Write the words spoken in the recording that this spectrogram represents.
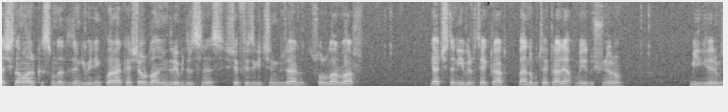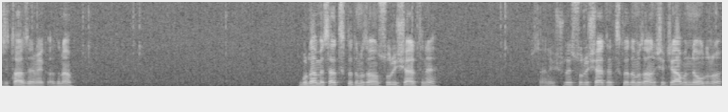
Açıklamalar kısmında dediğim gibi link var arkadaşlar. Oradan indirebilirsiniz. İşte fizik için güzel sorular var. Gerçekten iyi bir tekrar. Ben de bu tekrar yapmayı düşünüyorum. Bilgilerimizi tazelemek adına. Buradan mesela tıkladığımız zaman soru işaretine yani şurada soru işaretine tıkladığımız zaman işte cevabın ne olduğunu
